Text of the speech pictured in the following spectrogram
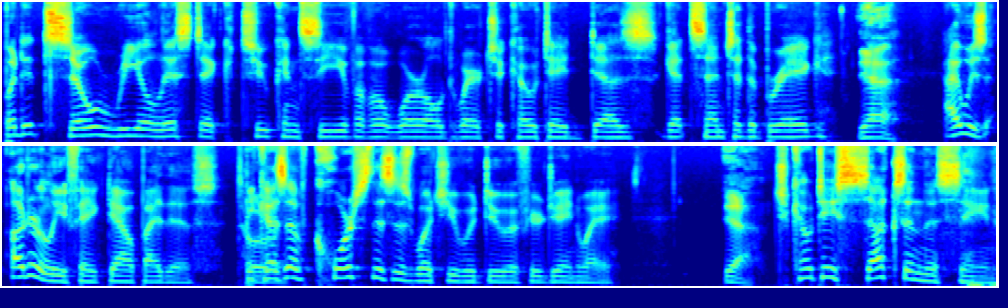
But it's so realistic to conceive of a world where Chakotay does get sent to the brig. Yeah. I was utterly faked out by this. Because of course this is what you would do if you're Janeway. Yeah. Chakotay sucks in this scene.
